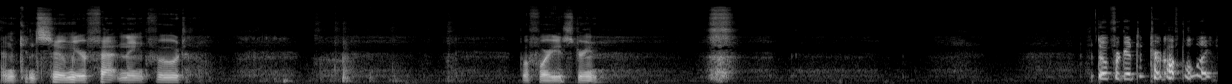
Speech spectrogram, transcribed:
and consume your fattening food before you stream. Forget to turn off the light.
